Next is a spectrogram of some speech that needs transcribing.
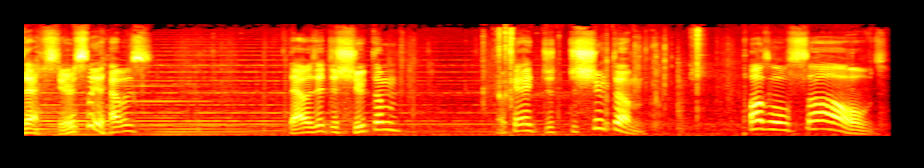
Is that seriously? That was that was it? Just shoot them? Okay, just, just shoot them. Puzzle solved.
